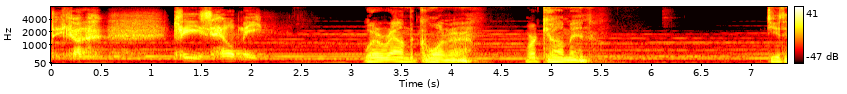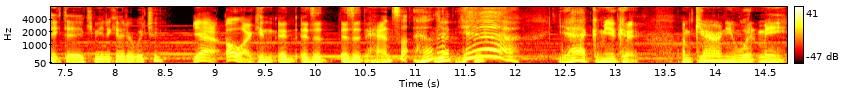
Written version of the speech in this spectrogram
they got. Please help me. We're around the corner. We're coming. Do you take the communicator with you? Yeah. Oh, I can. It, is it? Is it hand? si- hand Yeah. Yeah. Yeah, communicate. I'm carrying you with me.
